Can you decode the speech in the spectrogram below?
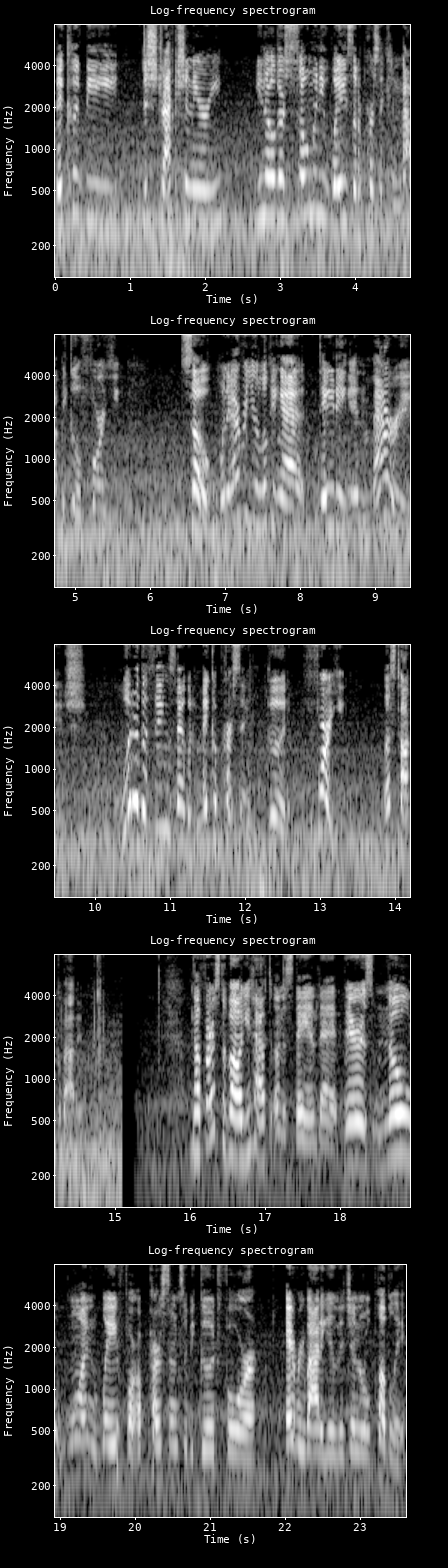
They could be distractionary. You know, there's so many ways that a person cannot be good for you. So, whenever you're looking at dating and marriage, what are the things that would make a person good for you? Let's talk about it. Now, first of all, you have to understand that there is no one way for a person to be good for everybody in the general public.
